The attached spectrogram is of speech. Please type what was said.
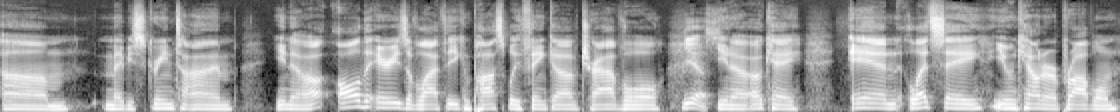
um, maybe screen time, you know, all the areas of life that you can possibly think of, travel. Yes. You know, okay. And let's say you encounter a problem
